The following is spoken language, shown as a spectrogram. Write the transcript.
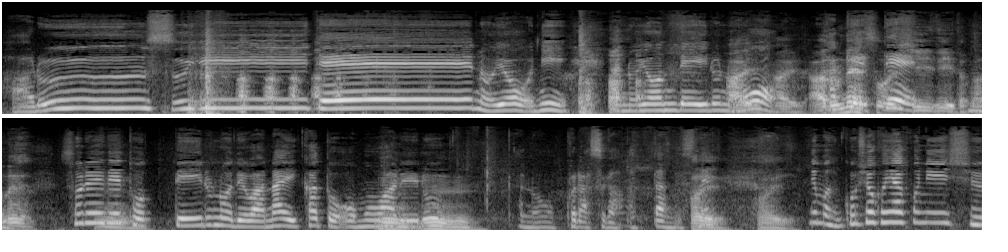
春過ぎて」のようにあの読んでいるのをか。けて。それで撮っているのではないかと思われうんうんうるんあのクラスがあったんですはいね。はい。でも五色百人一首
